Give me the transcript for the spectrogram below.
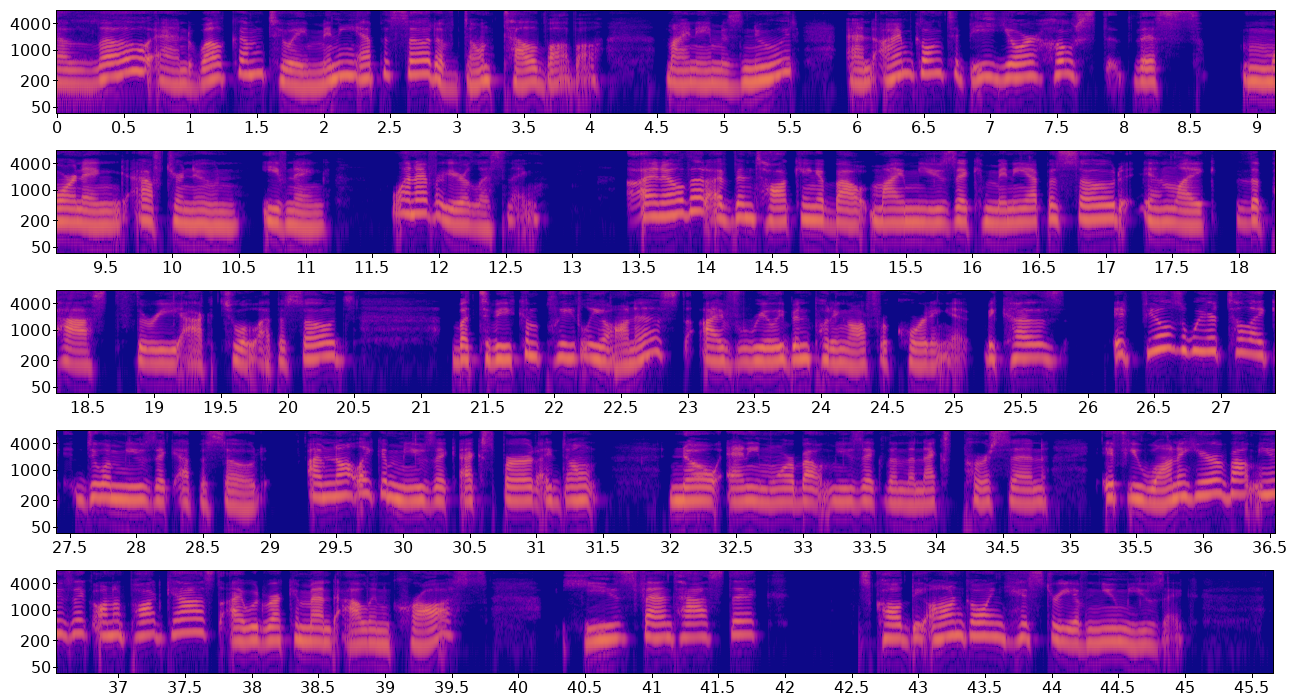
Hello, and welcome to a mini episode of Don't Tell Baba. My name is Noor, and I'm going to be your host this morning, afternoon, evening, whenever you're listening. I know that I've been talking about my music mini episode in like the past three actual episodes. But to be completely honest, I've really been putting off recording it because it feels weird to like do a music episode. I'm not like a music expert. I don't know any more about music than the next person. If you want to hear about music on a podcast, I would recommend Alan Cross. He's fantastic. It's called The Ongoing History of New Music.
